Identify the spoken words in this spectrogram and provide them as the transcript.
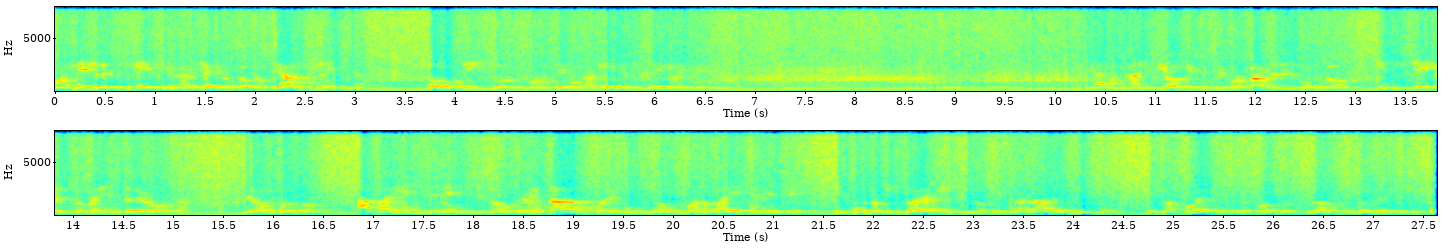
por medio de su iglesia. En la medida que nosotros seamos iglesia, somos Cristo y conocemos también el misterio ese la contradicción que sufre por parte del mundo y el misterio de su aparente derrota. Pero aun cuando aparentemente somos derrotados por el mundo, aun cuando aparentemente el mundo que ignora a Cristo y no quiere saber nada de Cristo, es más fuerte que nosotros que vamos en nombre de Cristo,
